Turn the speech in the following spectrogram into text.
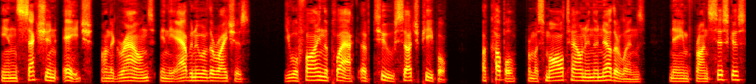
In Section H, on the grounds in the Avenue of the Righteous, you will find the plaque of two such people, a couple from a small town in the Netherlands named Franciscus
